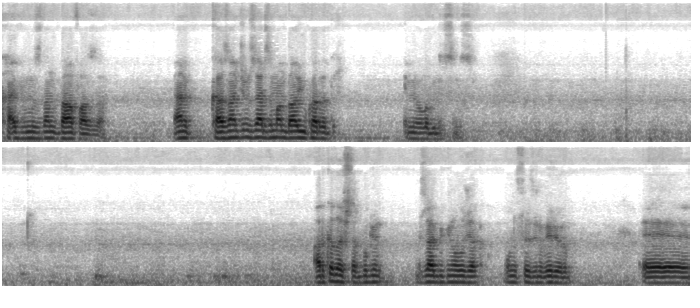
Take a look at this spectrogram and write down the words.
kaybımızdan daha fazla. Yani kazancımız her zaman daha yukarıdadır. Emin olabilirsiniz. Arkadaşlar bugün güzel bir gün olacak. Onun sözünü veriyorum. Ee,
